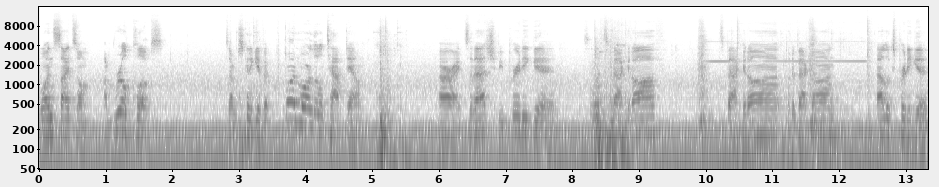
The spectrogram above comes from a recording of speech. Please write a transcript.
one side, so I'm, I'm real close. So I'm just gonna give it one more little tap down. All right, so that should be pretty good. So let's back it off. Back it on, put it back on. That looks pretty good.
